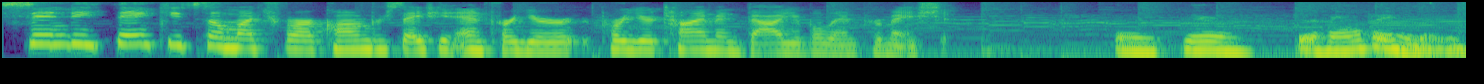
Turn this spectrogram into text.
Cindy, thank you so much for our conversation and for your for your time and valuable information. Thank you for having me.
